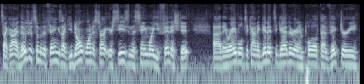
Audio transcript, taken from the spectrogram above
it's like, all right, those are some of the things like you don't want to start your season the same way you finished it. Uh, they were able to kind of get it together and pull out that victory.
